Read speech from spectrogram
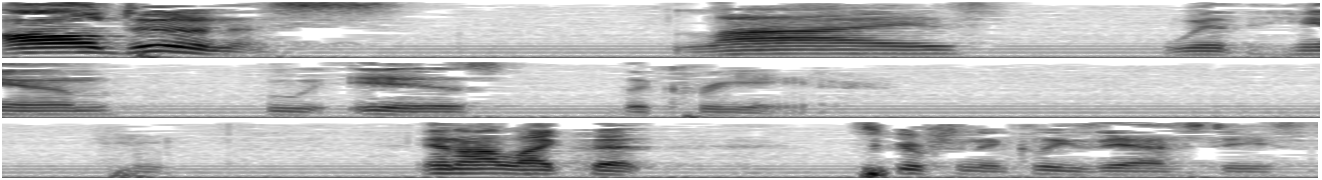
all dunamis lies with Him who is the Creator. And I like that scripture in Ecclesiastes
